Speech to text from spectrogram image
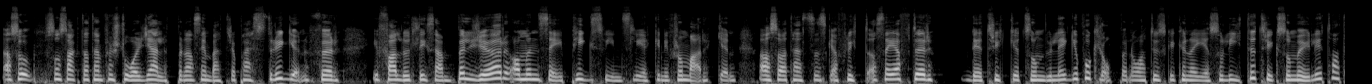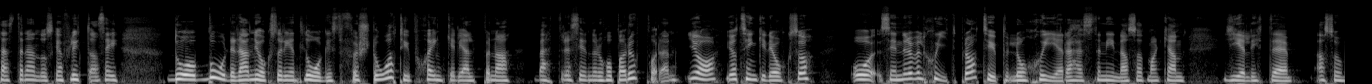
alltså som sagt att den förstår hjälperna sen bättre på hästryggen. För ifall du till exempel gör, ja men säg piggsvinsleken ifrån marken, alltså att hästen ska flytta sig efter det trycket som du lägger på kroppen och att du ska kunna ge så lite tryck som möjligt och att hästen ändå ska flytta sig. Då borde den ju också rent logiskt förstå typ skänkelhjälperna bättre sen när du hoppar upp på den. Ja, jag tänker det också. Och sen är det väl skitbra typ longera hästen innan så att man kan ge lite alltså,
